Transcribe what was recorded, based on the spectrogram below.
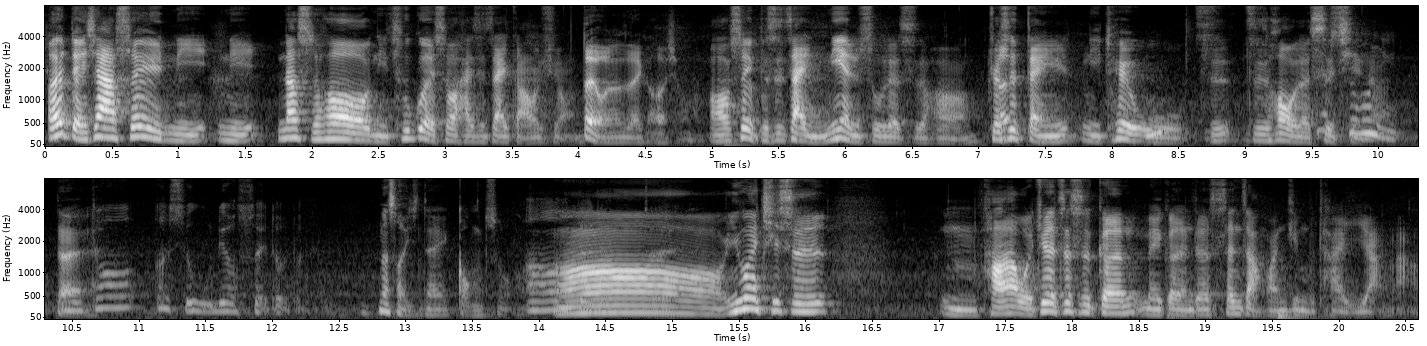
哎，等一下，所以你你那时候你出柜的时候还是在高雄对，我那时候在高雄。哦，所以不是在你念书的时候，就是等于你退伍之之后的事情了。对你都二十五六岁，对不对？那时候已经在工作，哦，哦，因为其实，嗯，好了，我觉得这是跟每个人的生长环境不太一样啊。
